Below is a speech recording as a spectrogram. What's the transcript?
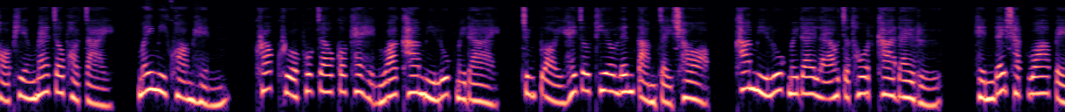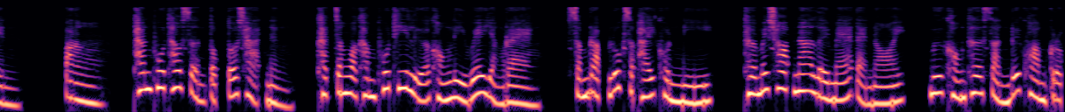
ขอเพียงแม่เจ้าพอใจ ไม่มีความเห็น ครอบครัวพวกเจ้าก็แค่เห็นว่าข้ามีลูกไม่ได้ จึงปล่อยให้เจ้าเที่ยวเล่นตามใจชอบ ข้ามีลูกไม่ได้แล้วจะโทษข้าได้หรือ เห็นได้ชัดว่าเป็น ปัง ท่านผู้เท่าเสินตบโต๊ะฉาดหนึ่ง ขัดจังหวะคำพูดที่เหลือของหลี่เว่ยอย่างแรงสำหรับลูกสะใภ้คนนี้ เธอไม่ชอบหน้าเลยแม้แต่น้อย มือของเธอสั่นด้วยความโกร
